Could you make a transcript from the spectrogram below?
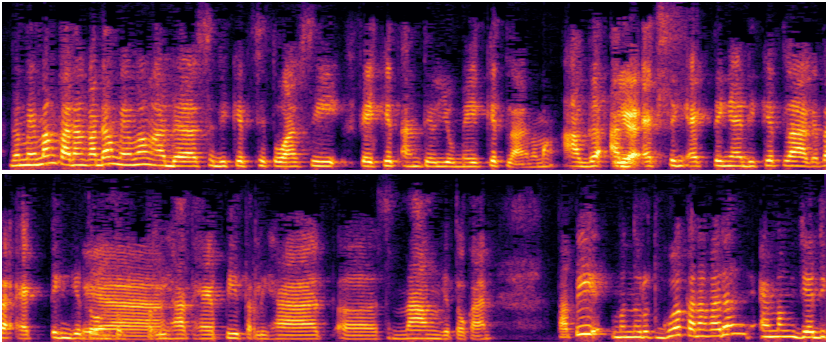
Dan memang kadang-kadang memang ada sedikit situasi fake it until you make it lah. Memang agak ada Yes. acting-actingnya dikit lah. Kita acting gitu Iya. untuk terlihat happy, terlihat eh, senang gitu kan. Tapi menurut gue kadang-kadang emang jadi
